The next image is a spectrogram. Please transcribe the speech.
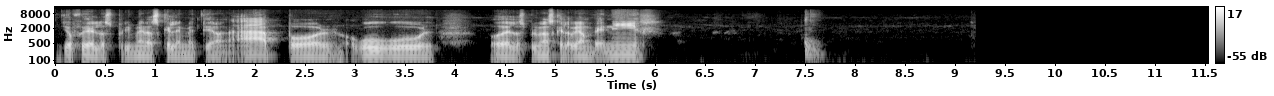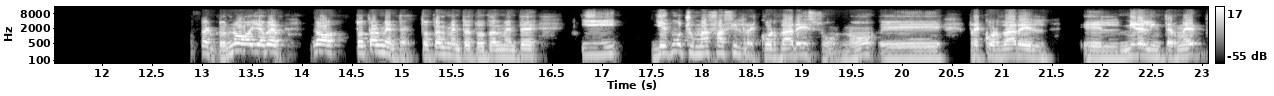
yo fui de los primeros que le metieron a Apple o Google o de los primeros que lo vieron venir? Exacto, no, y a ver, no, totalmente, totalmente, totalmente. Y, es mucho más fácil recordar eso, ¿no? Eh, recordar el, el mira el Internet,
